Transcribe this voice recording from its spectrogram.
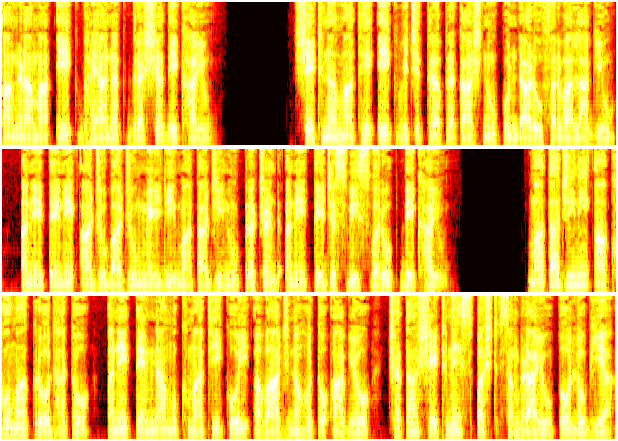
આંગણામાં એક ભયાનક દ્રશ્ય દેખાયું. શેઠના માથે એક વિચિત્ર પ્રકાશનું કુંડાળું ફરવા લાગ્યું અને તેને આજુબાજુ મેલડી માતાજીનું પ્રચંડ અને તેજસ્વી સ્વરૂપ દેખાયું. માતાજીની આંખોમાં ક્રોધ હતો અને તેમના મુખમાંથી કોઈ અવાજ નહોતો આવ્યો, છતાં શેઠને સ્પષ્ટ સંભળાયું, તો લોભિયા,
